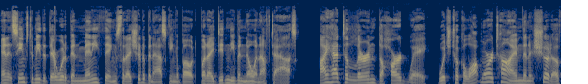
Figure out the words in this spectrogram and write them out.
and it seems to me that there would have been many things that I should have been asking about, but I didn't even know enough to ask. I had to learn the hard way which took a lot more time than it should have,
